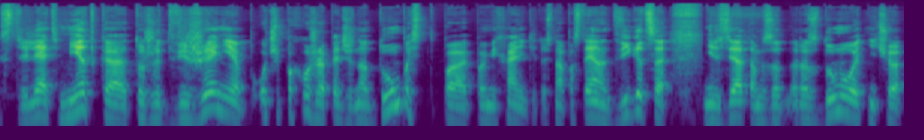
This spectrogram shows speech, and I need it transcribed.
Стрелять метко, тоже движение, очень похоже, опять же, на Doom по, по, механике, то есть надо постоянно двигаться, нельзя там раздумывать ничего,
